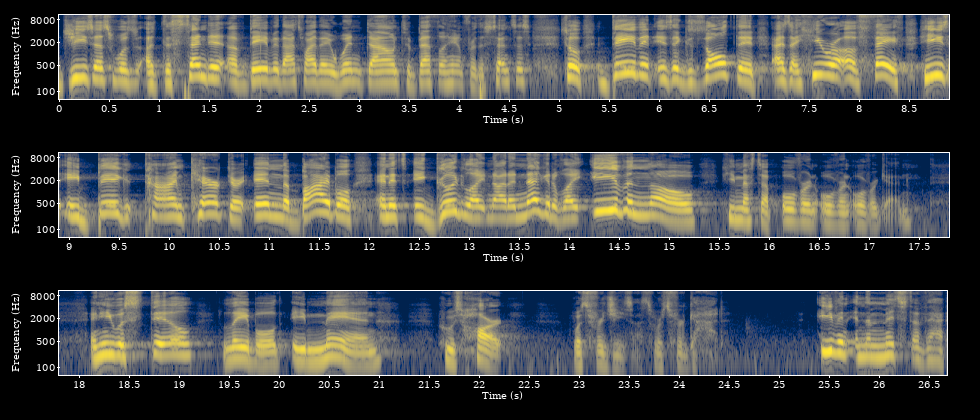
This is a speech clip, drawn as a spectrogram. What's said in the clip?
Jesus was a descendant of David, that's why they went down to Bethlehem for the census. So David is exalted as a hero of faith. He's a big time character in the Bible, and it's a good light, not a negative light, even though he messed up over and over and over again. And he was still labeled a man whose heart was for Jesus, was for God. Even in the midst of that.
